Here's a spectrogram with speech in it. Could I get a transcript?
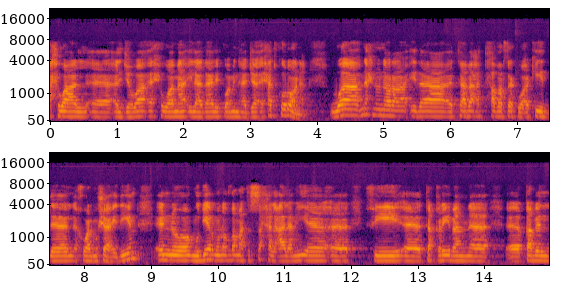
أحوال الجوائح وما إلى ذلك ومنها جائحة كورونا. ونحن نرى إذا تابعت حضرتك وأكيد الإخوة المشاهدين أنه مدير منظمة الصحة العالمية آه، في آه، تقريبا آه، قبل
